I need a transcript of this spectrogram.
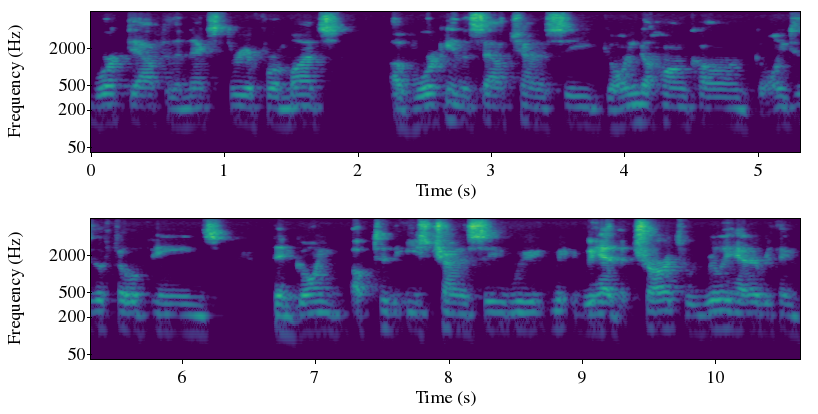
worked out for the next three or four months of working in the South China Sea, going to Hong Kong, going to the Philippines, then going up to the East China Sea. We, we, we had the charts, we really had everything,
